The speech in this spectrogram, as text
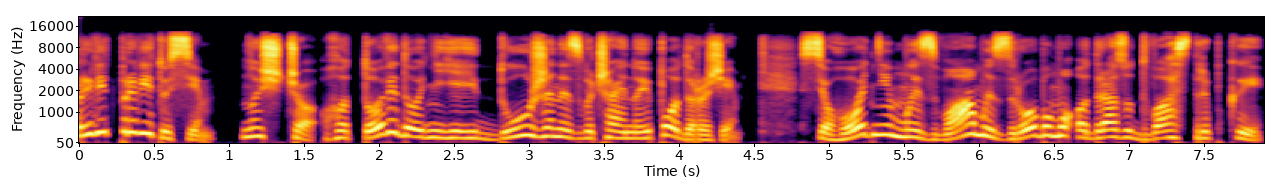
Привіт-привіт усім! Ну що, готові до однієї дуже незвичайної подорожі? Сьогодні ми з вами зробимо одразу два стрибки.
